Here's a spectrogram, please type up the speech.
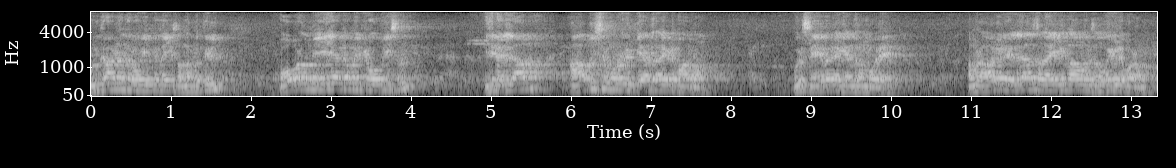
ഉദ്ഘാടനം നിർവഹിക്കുന്ന ഈ സന്ദർഭത്തിൽ. കോവളം ഏരിയ കമ്മിറ്റി ഓഫീസ് ഇതിനെല്ലാം ആവശ്യമുള്ള ഒരു കേന്ദ്രമായിട്ട് മാറണം. ഒരു സേവന കേന്ദ്രം പോലെ. നമ്മുടെ ആളുകളെല്ലാം സഹായിക്കുന്ന ഒരു സൗകര്യം വേണം.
